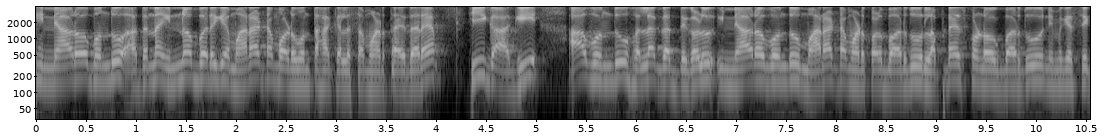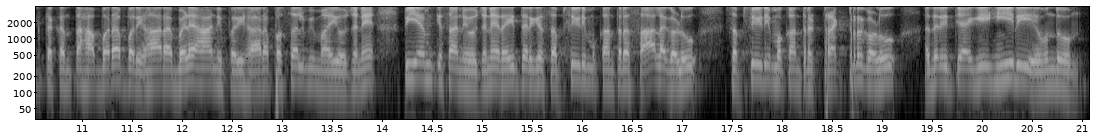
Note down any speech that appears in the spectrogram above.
ಇನ್ಯಾರೋ ಬಂದು ಅದನ್ನು ಇನ್ನೊಬ್ಬರಿಗೆ ಮಾರಾಟ ಮಾಡುವಂತಹ ಕೆಲಸ ಮಾಡ್ತಾ ಇದ್ದಾರೆ. ಹೀಗಾಗಿ ಆ ಒಂದು ಹೊಲ ಗದ್ದೆಗಳು ಇನ್ಯಾರೋ ಬಂದು ಮಾರಾಟ ಮಾಡ್ಕೊಳ್ಬಾರ್ದು ಲಪಟಾಯಿಸ್ಕೊಂಡು ಹೋಗಬಾರ್ದು. ನಿಮಗೆ ಸಿಗ್ತಕ್ಕಂತಹ ಬರ ಪರಿಹಾರ, ಬೆಳೆ ಹಾನಿ ಪರಿಹಾರ, ಫಸಲ್ ಬಿಮಾ ಯೋಜನೆ ಪಿ ಎಂ ಕಿಸಾನ್ ಯೋಜನೆ, ರೈತರಿಗೆ ಸಬ್ಸಿಡಿ ಮುಖಾಂತರ ಸಾಲಗಳು, ಸಬ್ಸಿಡಿ ಮುಖಾಂತರ ಟ್ರ್ಯಾಕ್ಟರ್ಗಳು, ಅದೇ ರೀತಿಯಾಗಿ ಈ ರೀ ಒಂದು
